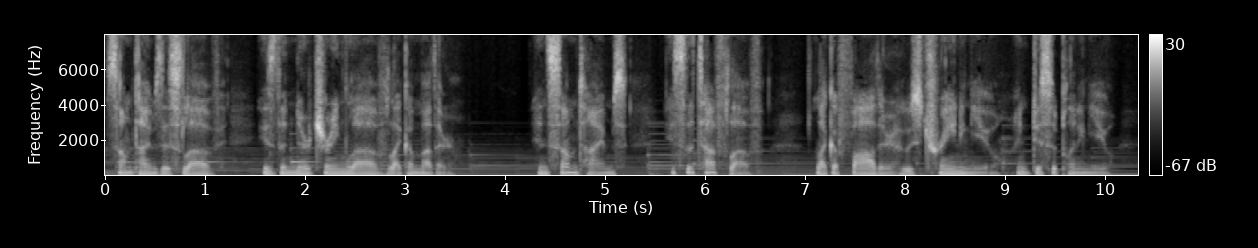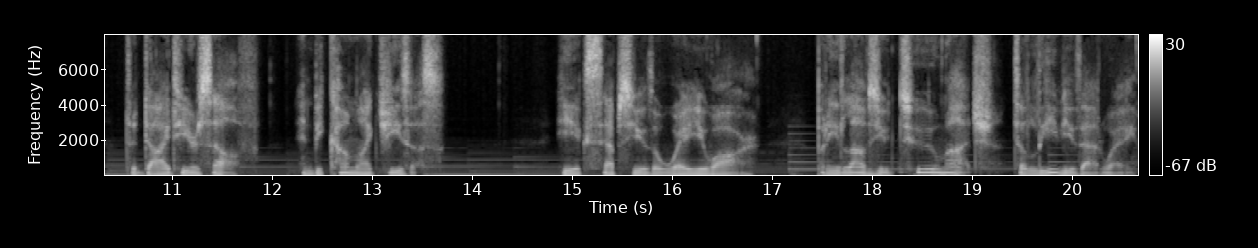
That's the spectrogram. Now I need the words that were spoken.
Sometimes this love is the nurturing love like a mother, and sometimes it's the tough love like a father who's training you and disciplining you to die to yourself and become like Jesus. He accepts you the way you are, but He loves you too much to leave you that way.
